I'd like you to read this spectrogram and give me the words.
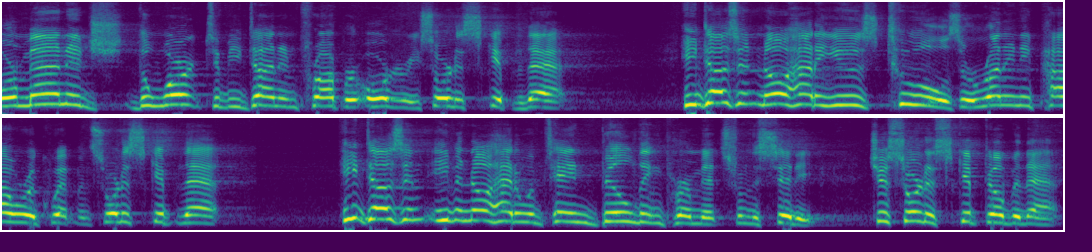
or manage the work to be done in proper order. He sort of skipped that. He doesn't know how to use tools or run any power equipment, sort of skipped that. He doesn't even know how to obtain building permits from the city, just sort of skipped over that.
